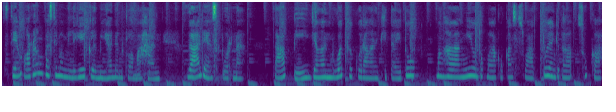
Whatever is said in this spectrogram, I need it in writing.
Setiap orang pasti memiliki kelebihan dan kelemahan, gak ada yang sempurna. Tapi jangan buat kekurangan kita itu menghalangi untuk melakukan sesuatu yang kita suka.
